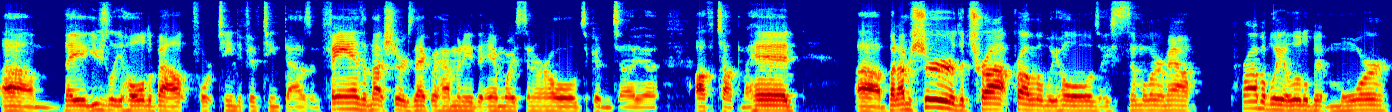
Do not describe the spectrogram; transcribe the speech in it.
Um, they usually hold about 14 to 15,000 fans. I'm not sure exactly how many the Amway Center holds. I couldn't tell you off the top of my head. Uh, but I'm sure the Trop probably holds a similar amount, probably a little bit more.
